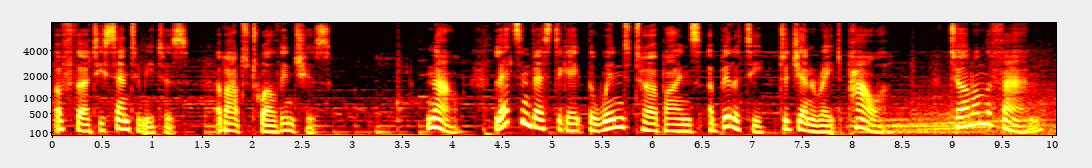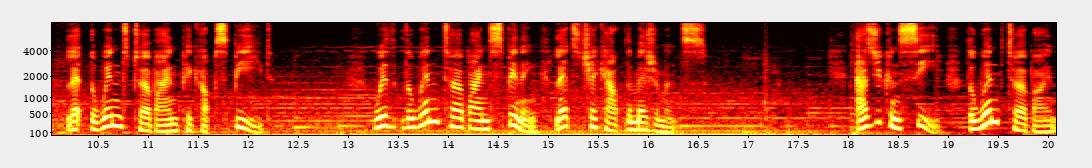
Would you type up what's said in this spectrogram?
of 30 centimetres, about 12 inches. Now, let's investigate the wind turbine's ability to generate power. Turn on the fan, let the wind turbine pick up speed. With the wind turbine spinning, let's check out the measurements. As you can see, the wind turbine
